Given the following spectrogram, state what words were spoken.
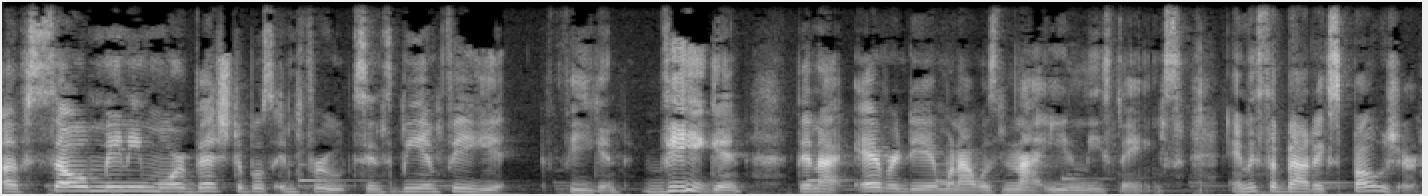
of so many more vegetables and fruits since being vegan vegan, vegan than I ever did when I was not eating these things. And it's about exposure.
